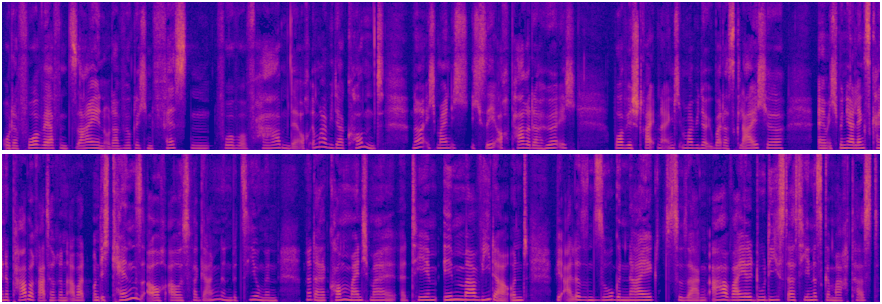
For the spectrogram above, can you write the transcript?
oder vorwerfend sein oder wirklich einen festen Vorwurf haben, der auch immer wieder kommt. Ne? Ich meine, ich, ich sehe auch Paare, da höre ich, boah, wir streiten eigentlich immer wieder über das Gleiche. Ähm, ich bin ja längst keine Paarberaterin, aber und ich kenne es auch aus vergangenen Beziehungen. Ne, da kommen manchmal äh, Themen immer wieder und wir alle sind so geneigt zu sagen, ah, weil du dies, das, jenes gemacht hast,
